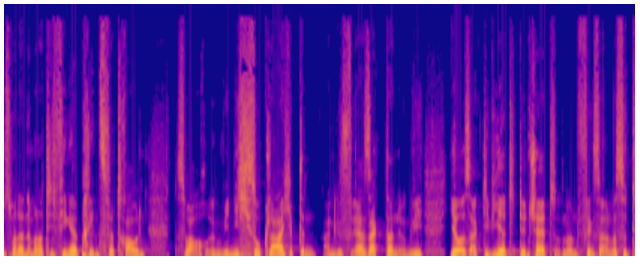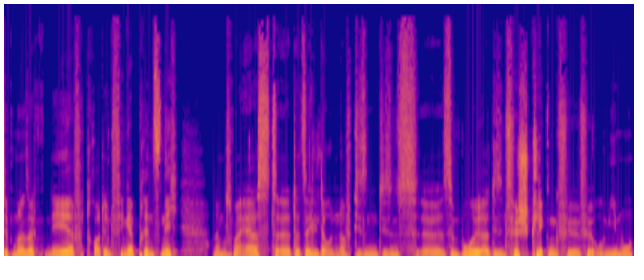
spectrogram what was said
muss man dann immer noch den Fingerprints vertrauen. Das war auch irgendwie nicht so klar. Ich habe dann angef er sagt dann irgendwie, ja, ist aktiviert den Chat und dann fängst du an was zu tippen und er sagt, nee, er vertraut den Fingerprints nicht. Und dann muss man erst äh, tatsächlich da unten auf diesen dieses äh, Symbol, also diesen Fisch klicken für für Omimo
